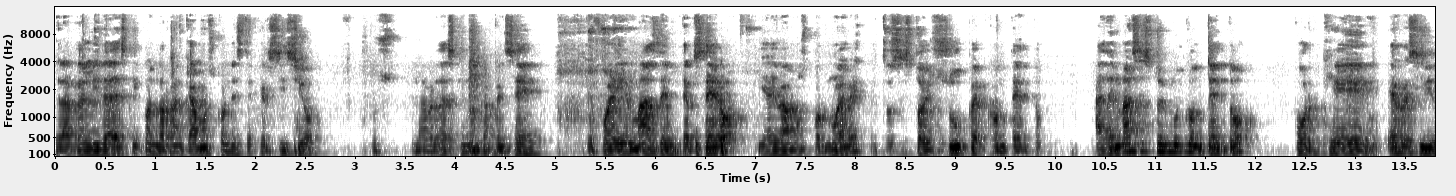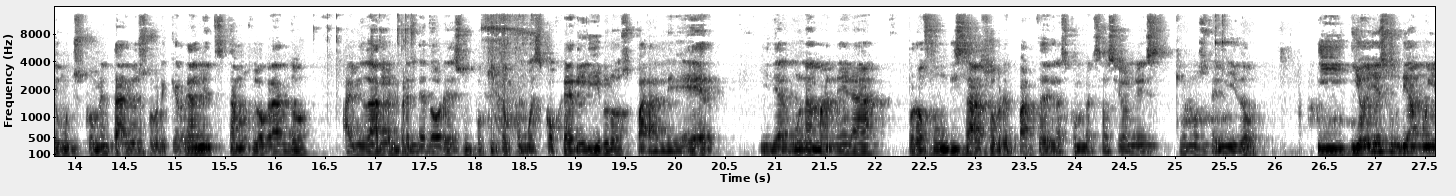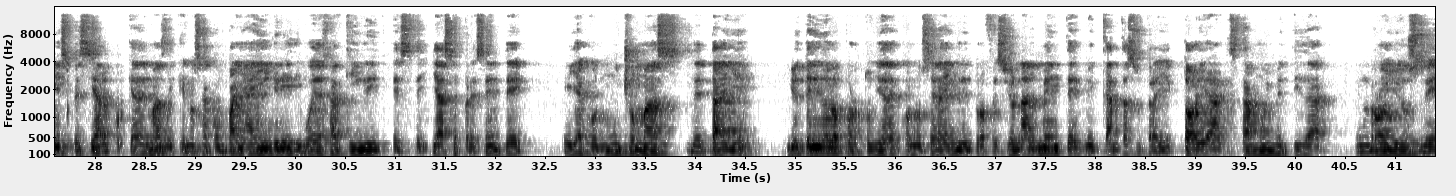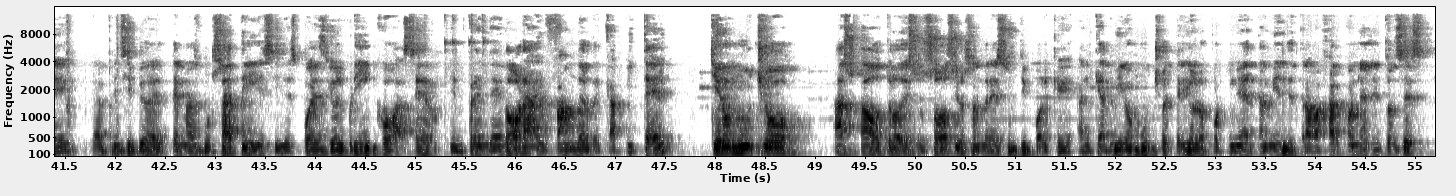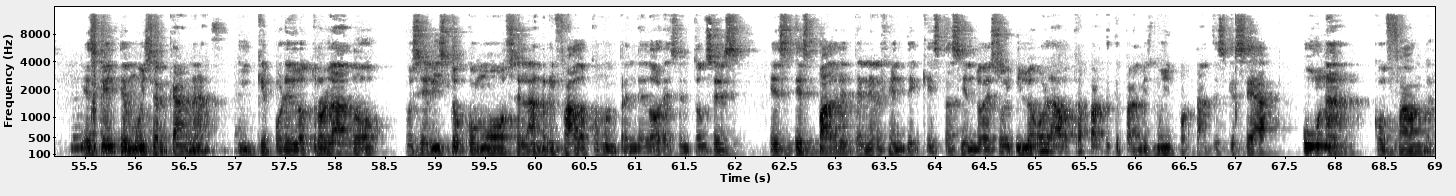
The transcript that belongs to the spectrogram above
La realidad es que cuando arrancamos con este ejercicio, pues la verdad es que nunca pensé que fuera a ir más del tercero y ahí vamos por nueve, entonces estoy súper contento. Además estoy muy contento porque he recibido muchos comentarios sobre que realmente estamos logrando ayudarle a emprendedores un poquito como escoger libros para leer y de alguna manera profundizar sobre parte de las conversaciones que hemos tenido. Y, hoy es un día muy especial porque además de que nos acompaña Ingrid, y voy a dejar que Ingrid este, ya se presente ella con mucho más detalle, yo he tenido la oportunidad de conocer a Ingrid profesionalmente, me encanta su trayectoria, está muy metida en rollos de, al principio de temas bursátiles y después dio el brinco a ser emprendedora y founder de Capitel. Quiero mucho a, a, otro de sus socios, Andrés un tipo al que, al que admiro mucho, he tenido la oportunidad también de trabajar con él, entonces es gente muy cercana y que por el otro lado, pues he visto cómo se la han rifado como emprendedores. Entonces, es, es padre tener gente que está haciendo eso. Y luego la otra parte que para mí es muy importante es que sea una co-founder.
